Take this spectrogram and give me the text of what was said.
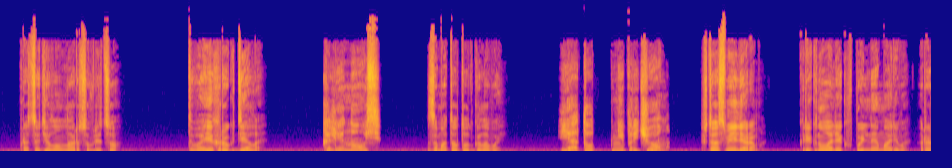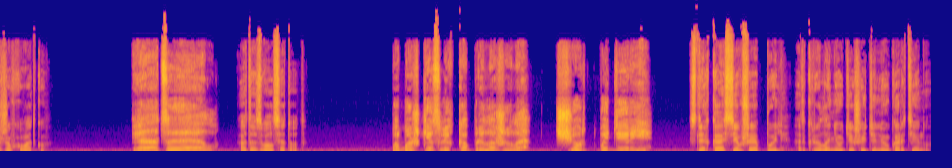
– процедил он Ларсу в лицо. «Твоих рук дело». «Клянусь», – замотал тот головой. «Я тут ни при чем. «Что с Миллером?» – крикнул Олег в пыльное марево, разжав хватку. «Я цел», – отозвался тот. «По башке слегка приложила. Черт подери!» Слегка севшая пыль открыла неутешительную картину.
